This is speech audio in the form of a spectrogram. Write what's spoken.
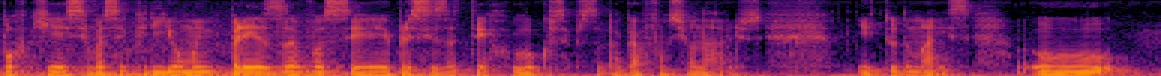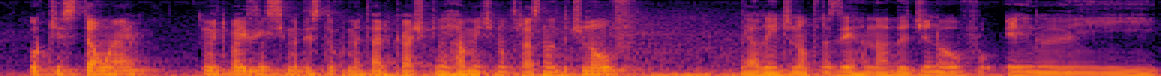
porque se você cria uma empresa, você precisa ter lucro, você precisa pagar funcionários e tudo mais. O, a questão é muito mais em cima desse documentário que eu acho que ele realmente não traz nada de novo. E além de não trazer nada de novo, ele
